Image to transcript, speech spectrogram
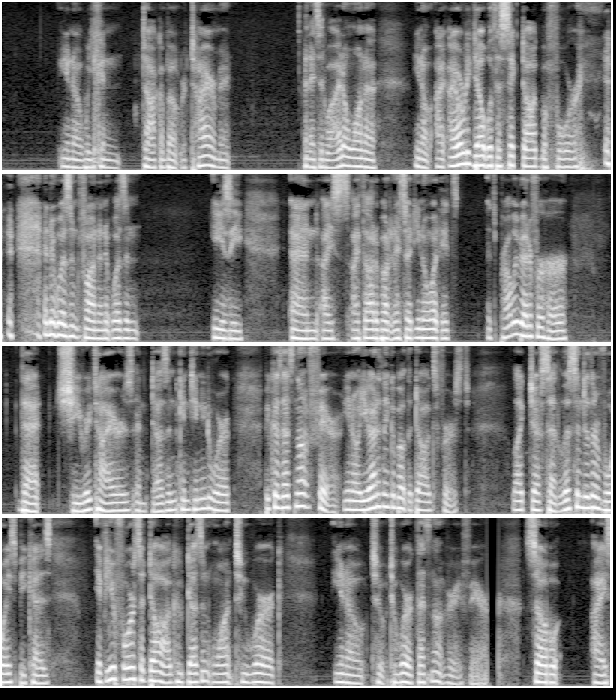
you know we can talk about retirement. And I said, well, I don't want to. You know, I, I already dealt with a sick dog before, and it wasn't fun and it wasn't easy. And I, I thought about it I said, you know what? It's it's probably better for her that she retires and doesn't continue to work because that's not fair. You know, you got to think about the dogs first. Like Jeff said, listen to their voice because if you force a dog who doesn't want to work, you know, to to work, that's not very fair. So I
